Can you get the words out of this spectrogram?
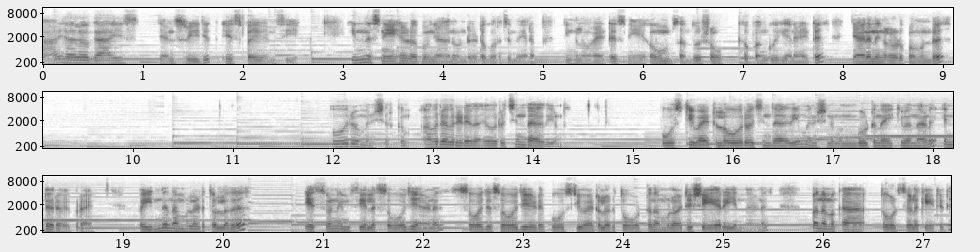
hi hello guys ഞാൻ Sreejith S five M C ഇന്ന് സ്നേഹയോടൊപ്പം ഞാനുണ്ട് കേട്ടോ കുറച്ച് നേരം. നിങ്ങളുമായിട്ട് സ്നേഹവും സന്തോഷവും ഒക്കെ പങ്കുവയ്ക്കാനായിട്ട് ഞാൻ നിങ്ങളോടൊപ്പം ഉണ്ട്. ഓരോ മനുഷ്യർക്കും അവരവരുടേതായ ഓരോ ചിന്താഗതിയുണ്ട്. പോസിറ്റീവായിട്ടുള്ള ഓരോ ചിന്താഗതിയും മനുഷ്യനെ മുൻപോട്ട് നയിക്കുമെന്നാണ് എന്റെ ഒരു അഭിപ്രായം. അപ്പോൾ ഇന്ന് നമ്മളടുത്തുള്ളത് എസ് വൺ എം സി എല്ലെ സോജയാണ്. സോജ സോജയുടെ പോസിറ്റീവായിട്ടുള്ള ഒരു തോട്ട് നമ്മളുമായിട്ട് ഷെയർ ചെയ്യുന്നതാണ്. അപ്പോൾ നമുക്ക് ആ തോട്ട്സുകൾ കേട്ടിട്ട്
